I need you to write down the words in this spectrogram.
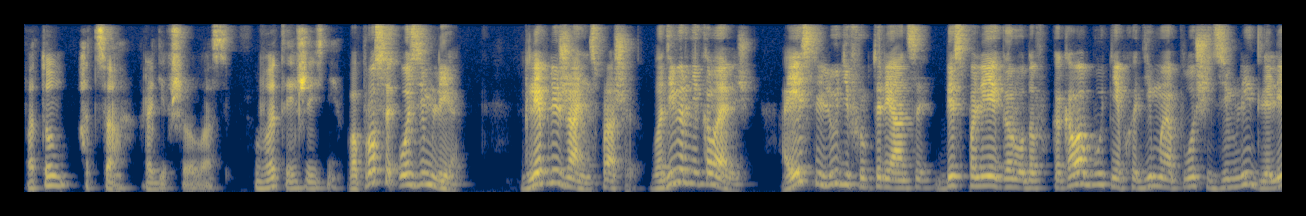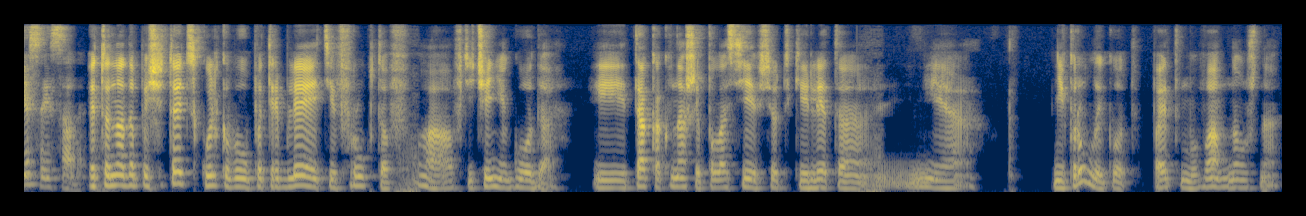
потом отца, родившего вас в этой жизни. Вопросы о земле. Глеб Лежанин спрашивает. Владимир Николаевич, а если люди-фрукторианцы без полей и огородов, какова будет необходимая площадь земли для леса и сада? Это надо посчитать, сколько вы употребляете фруктов а, в течение года. И так как в нашей полосе все-таки лето не, не круглый год, поэтому вам нужно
